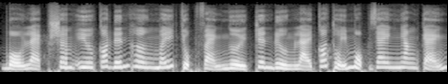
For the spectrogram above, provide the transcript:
Bộ lạc sâm yêu có đến hơn mấy chục vạn người trên đường lại có Thủy Một Giang ngăn cản.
